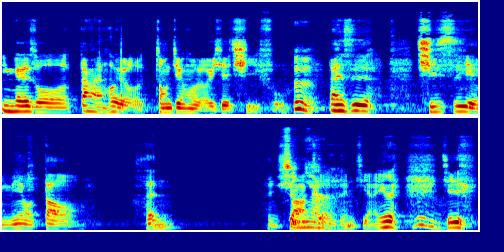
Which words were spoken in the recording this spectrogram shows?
应该说，当然会有中间会有一些起伏，嗯，但是其实也没有到。很很吓客，很惊讶，因为其实，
